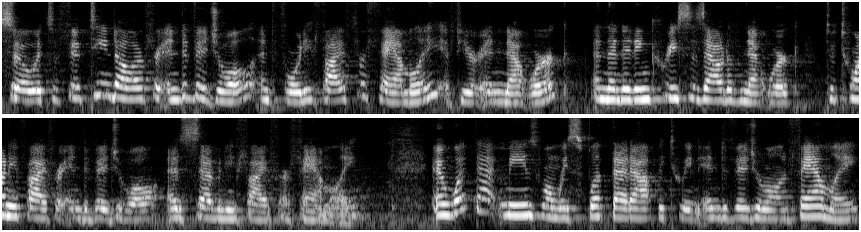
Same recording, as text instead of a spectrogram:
So it's a $15 for individual and 45 for family if you're in network, and then it increases out of network to 25 for individual and 75 for family. And what that means when we split that out between individual and family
